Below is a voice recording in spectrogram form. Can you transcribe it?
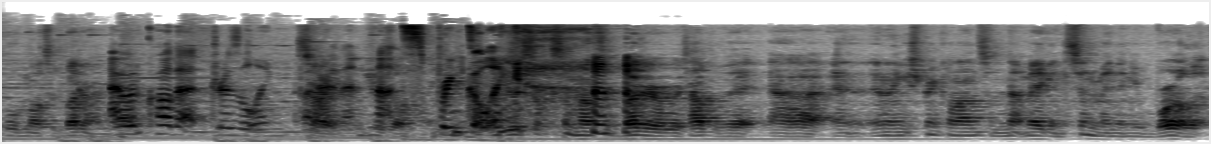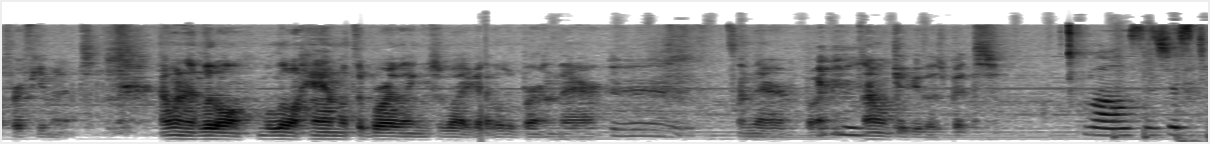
pool of melted butter on it. I would call that drizzling butter Sorry, then, drizzle. not sprinkling. You put some melted butter over top of it, uh, and, and then you sprinkle on some nutmeg and cinnamon, and you broil it for a few minutes. I went a little a little ham with the broiling, which is why I got a little burn there Mm. and there, but I won't give you those bits. Well, this is just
